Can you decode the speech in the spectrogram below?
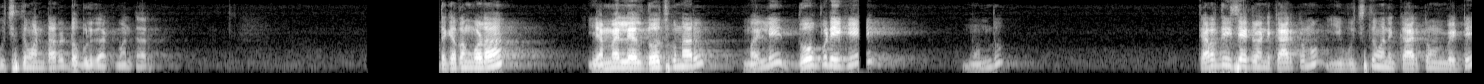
ఉచితం అంటారు డబ్బులు కట్టమంటారు. ఇంత క్రితం కూడా ఎమ్మెల్యేలు దోచుకున్నారు మళ్ళీ దోపిడీకి ముందు తెర తీసేటువంటి కార్యక్రమం ఈ ఉచితం అనే కార్యక్రమం పెట్టి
